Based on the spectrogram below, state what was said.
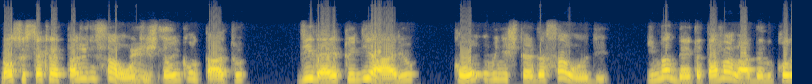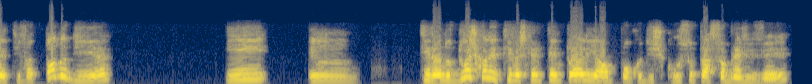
Nossos secretários de saúde é estão em contato direto e diário com o Ministério da Saúde. E Mandetta estava lá dando coletiva todo dia e em, tirando duas coletivas que ele tentou alinhar um pouco o discurso para sobreviver.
